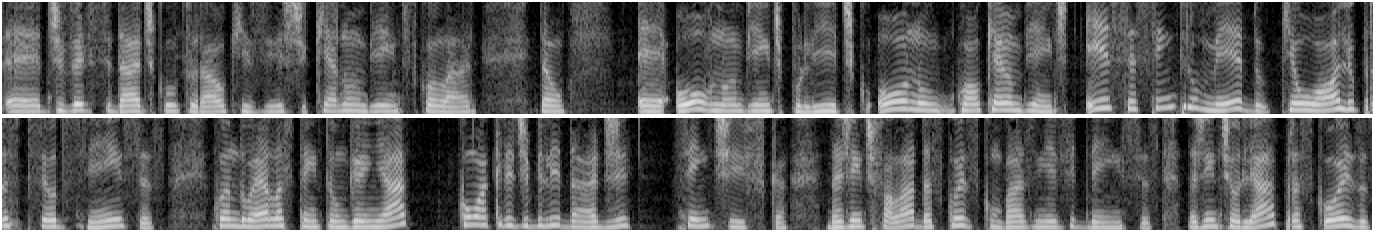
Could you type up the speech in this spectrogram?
é, diversidade cultural que existe, que é no ambiente escolar. Então, é, ou no ambiente político, ou em qualquer ambiente. Esse é sempre o medo que eu olho para as pseudociências quando elas tentam ganhar com a credibilidade científica, da gente falar das coisas com base em evidências, da gente olhar para as coisas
